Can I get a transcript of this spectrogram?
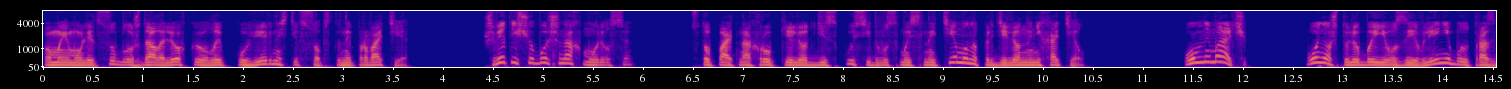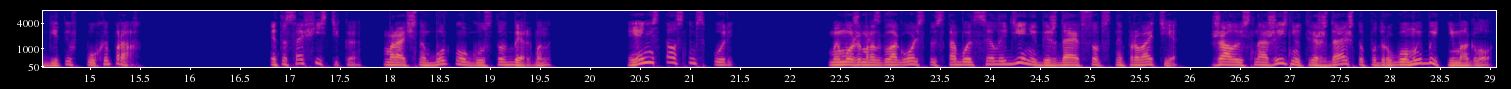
По моему лицу блуждала легкая улыбка уверенности в собственной правоте. Швед еще больше нахмурился. Вступать на хрупкий лед дискуссии двусмысленной темы он определенно не хотел. Умный мальчик. Понял, что любые его заявления будут разбиты в пух и прах. «Это софистика», — мрачно буркнул Густав Бергман. Я не стал с ним спорить. Мы можем разглагольствовать с тобой целый день, убеждая в собственной правоте, жалуясь на жизнь, утверждая, что по-другому и быть не могло.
